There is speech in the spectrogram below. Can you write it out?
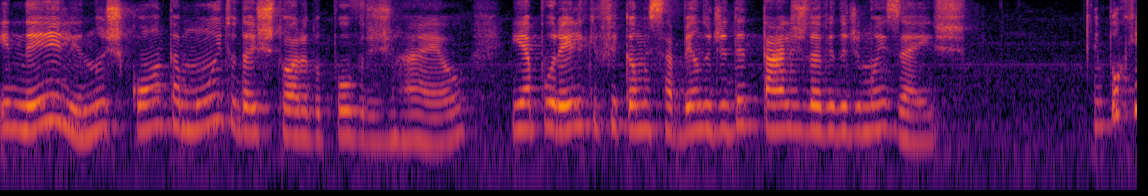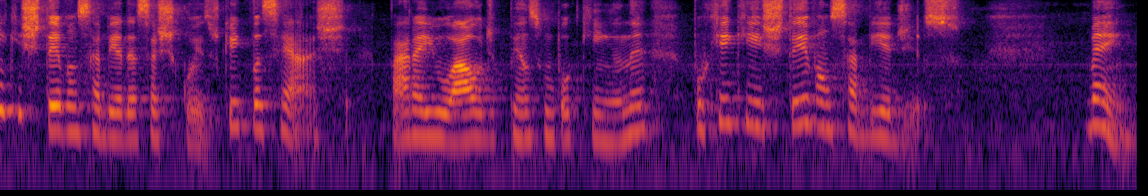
e nele nos conta muito da história do povo de Israel e é por ele que ficamos sabendo de detalhes da vida de Moisés. E por que que Estevão sabia dessas coisas? O que, que você acha? Para aí o áudio, pensa um pouquinho, né? Por que que Estevão sabia disso? Bem,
